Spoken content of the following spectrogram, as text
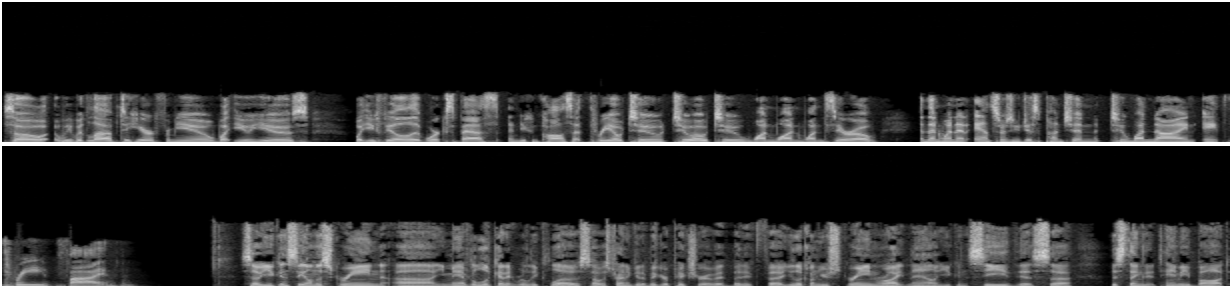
So we would love to hear from you what you use, what you feel it works best, and you can call us at 302-202-1110. And then when it answers, you just punch in 219835. So you can see on the screen, uh, you may have to look at it really close. I was trying to get a bigger picture of it, but if uh, you look on your screen right now, you can see this uh, this thing that Tammy bought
